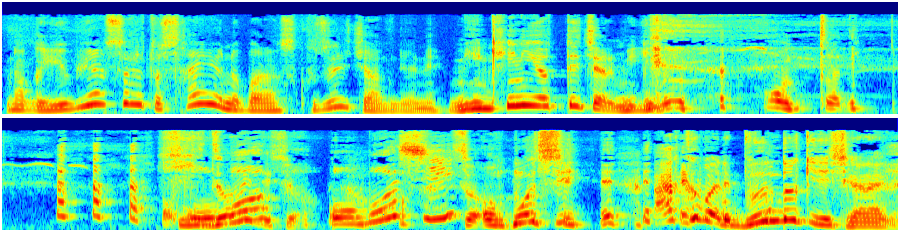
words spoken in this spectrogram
なんか指輪すると左右のバランス崩れちゃうんだよね。右に寄ってっちゃう、右に。本当に。ひどいでしょ。おもしそう、重し。あくまで分度器でしかないの。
